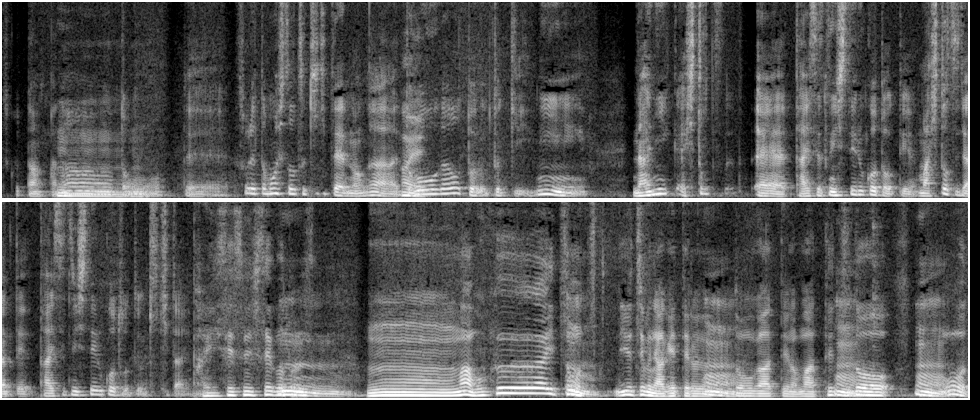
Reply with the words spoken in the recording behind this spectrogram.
作ったんかなと思って。それともう一つ聞きたいのが、はい。動画を撮る時に何か一つ、えー大切にしていることっていうまあ一つじゃなくて大切にしていることっていうのを聞きたいな。大切にしてるこうとです。うーん、まあ僕がいつもうん。YouTube に上げてるん。動画っていうのは、まあ鉄道うん。を、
